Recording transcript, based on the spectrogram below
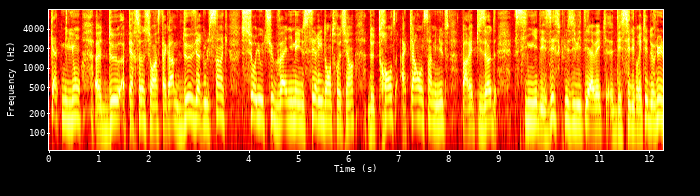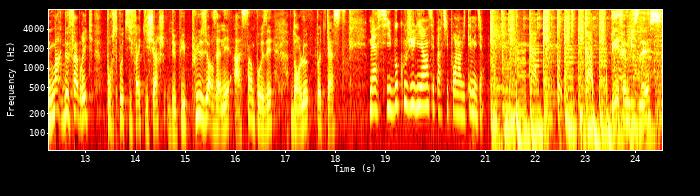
4 millions euh, de personnes sur Instagram, 2,5 sur YouTube, va animer une série d'entretiens de 30 à 45 minutes par épisode, signer des exclusivités avec des célébrités, devenue une marque de fabrique pour Spotify qui cherche depuis plusieurs années à s'imposer dans le podcast. Merci beaucoup Julien, c'est parti pour l'invité média. BFM Business,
